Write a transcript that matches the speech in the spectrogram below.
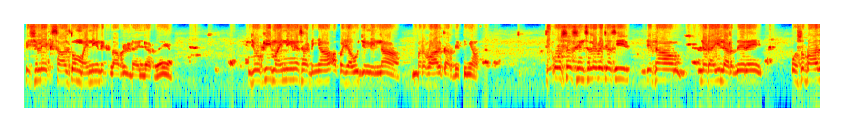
ਪਿਛਲੇ 1 ਸਾਲ ਤੋਂ ਮਾਈਨਿੰਗ ਦੇ ਖਿਲਾਫ ਲੜਾਈ ਲੜ ਰਹੇ ਹਾਂ। ਜੋ ਕਿ ਮਾਈਨਿੰਗ ਨੇ ਸਾਡੀਆਂ ਉਪਜਾਊ ਜ਼ਮੀਨਾਂ ਬਰਬਾਦ ਕਰ ਦਿੱਤੀਆਂ। ਤੇ ਉਸ ਸਿਲਸਿਲੇ ਵਿੱਚ ਅਸੀਂ ਜਿੱਦਾਂ ਲੜਾਈ ਲੜਦੇ ਰਹੇ, ਉਸ ਤੋਂ ਬਾਅਦ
